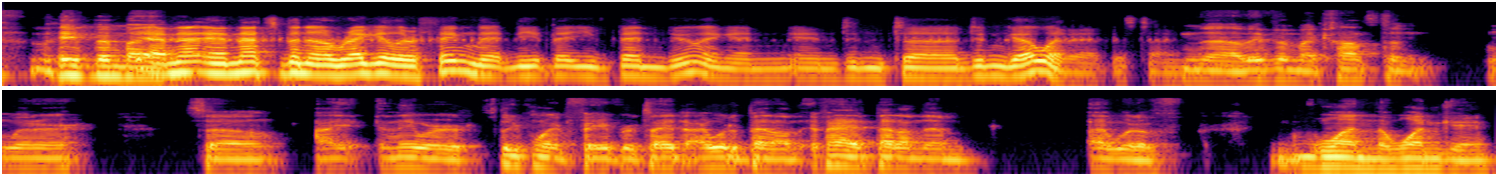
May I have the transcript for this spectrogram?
They've been my Yeah, and that, and that's been a regular thing that you, that you've been doing and and didn't uh, didn't go with it this time. no, they've been my constant winner. So I and they were three point favorites. I I would have bet on if I had bet on them, I would have won the one game,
